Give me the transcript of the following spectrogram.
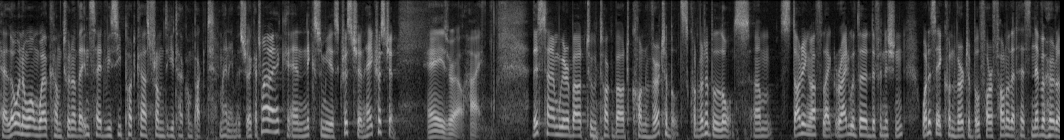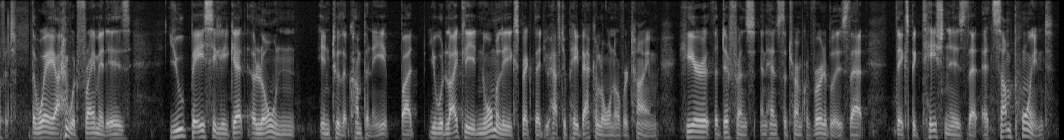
Hello and a warm welcome to another Inside VC podcast from Digital Kompakt. My name is Joel Kaczmarek and next to me is Christian. Hey Christian. Hey Israel, hi. This time we're about to talk about convertibles, convertible loans. Um, starting off like right with the definition, what is a convertible for a founder that has never heard of it? The way I would frame it is you basically get a loan into the company, but you would likely normally expect that you have to pay back a loan over time. Here, the difference, and hence the term convertible, is that the expectation is that at some point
